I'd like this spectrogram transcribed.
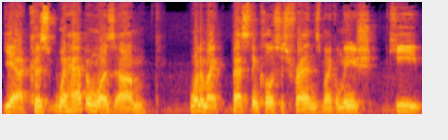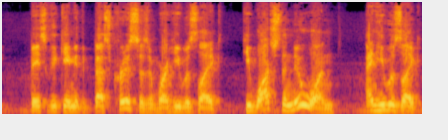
Yeah, because what happened was um, one of my best and closest friends, Michael Misch, he basically gave me the best criticism where he was like, he watched the new one and he was like,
